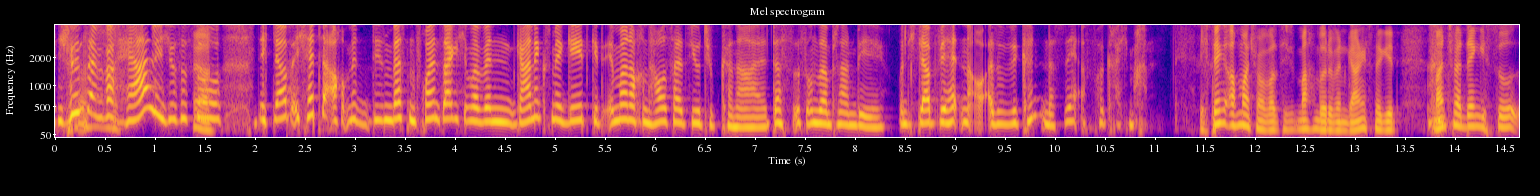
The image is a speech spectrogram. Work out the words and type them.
Ich finde es einfach herrlich. Es ist so, Ja. ich glaube, ich hätte auch mit diesem besten Freund, sage ich immer, wenn gar nichts mehr geht, geht immer noch ein Haushalts-YouTube-Kanal. Das ist unser Plan B. Und ich glaube, wir hätten auch, also wir könnten das sehr erfolgreich machen. Ich denke auch manchmal, was ich machen würde, wenn gar nichts mehr geht. Manchmal denke ich so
